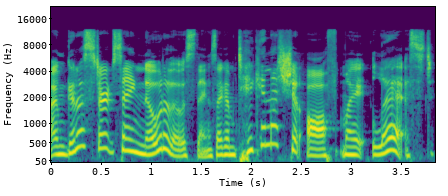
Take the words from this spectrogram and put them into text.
I'm going to start saying no to those things. Like I'm taking that shit off my list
